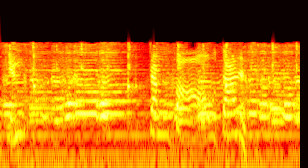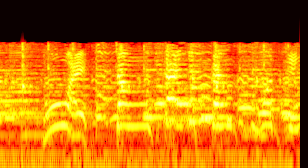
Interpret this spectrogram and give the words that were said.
平，长宝胆不为张丹一根多精。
